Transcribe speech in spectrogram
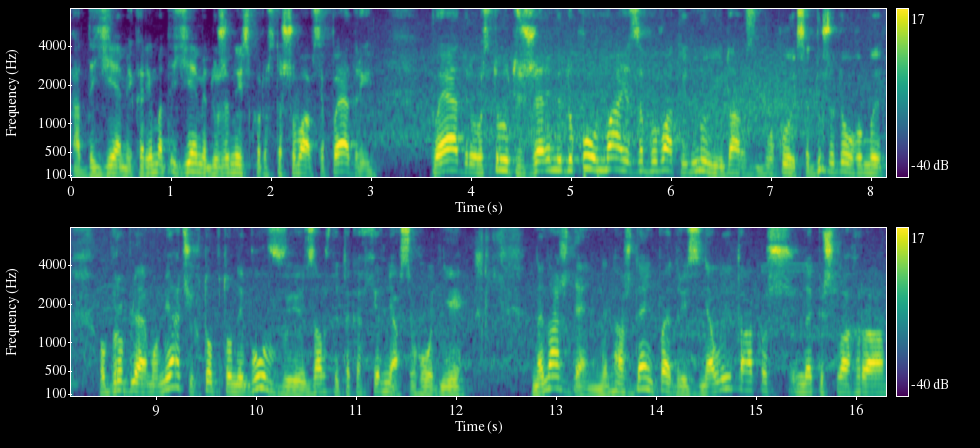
Адеємі, Карім Адеємі дуже низько розташувався. Педрі. Педрі, ось тут Жеремі Дуку має забивати. Ну і удар блокується. Дуже довго ми обробляємо м'яч, і хто б то не був, завжди така херня сьогодні. Не наш день, не наш день. Педрі зняли також, не пішла гра.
